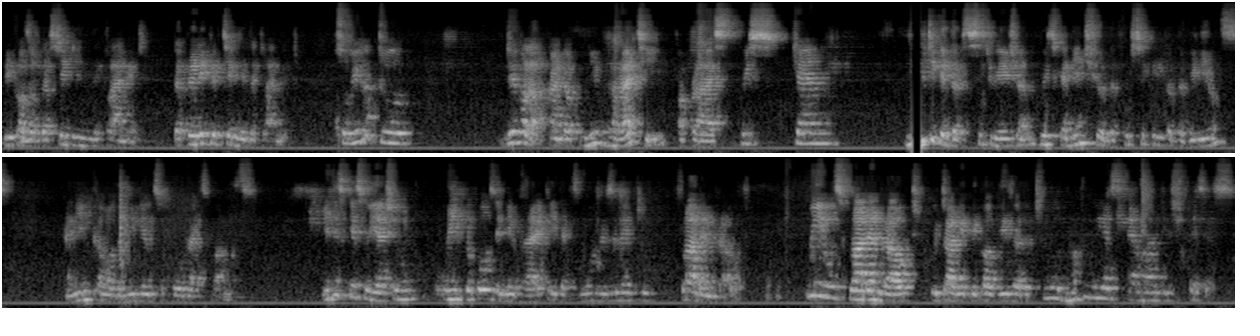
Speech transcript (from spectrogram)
because of the change in the climate, the predicted change in the climate. So we have to develop kind of new variety of rice which can mitigate the situation, which can ensure the food security of the billions and income of the millions of poor rice farmers. In this case, we assume we propose a new variety that's more resilient to flood and drought. We use flood and drought, we target because these are the two notorious abiotic stresses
